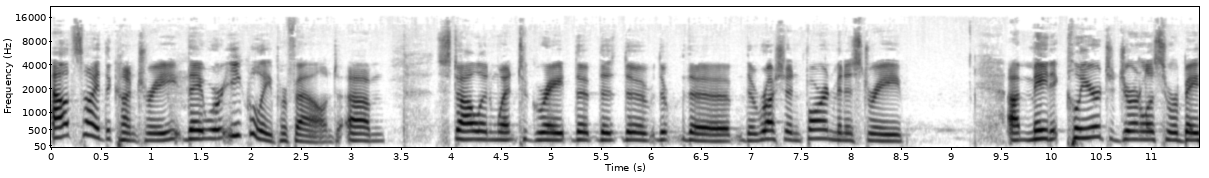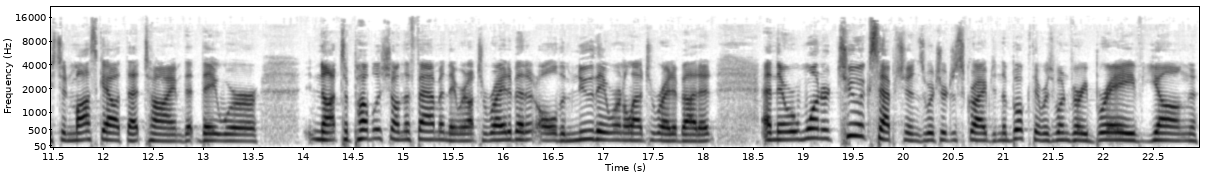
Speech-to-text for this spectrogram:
outside the country, they were equally profound. Um, Stalin went to great the the the the, the, the Russian foreign ministry uh, made it clear to journalists who were based in Moscow at that time that they were not to publish on the famine, they were not to write about it. All of them knew they weren't allowed to write about it. And there were one or two exceptions, which are described in the book. There was one very brave, young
